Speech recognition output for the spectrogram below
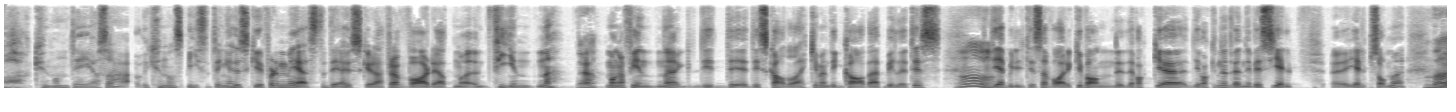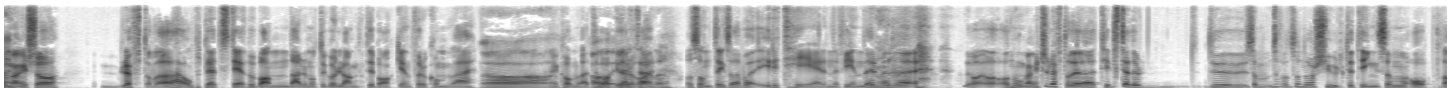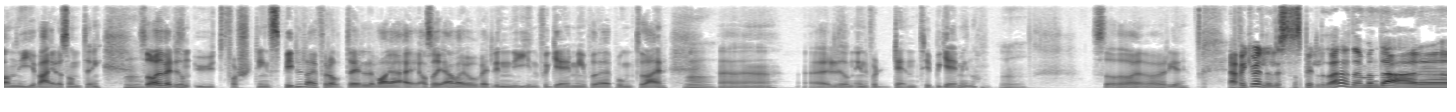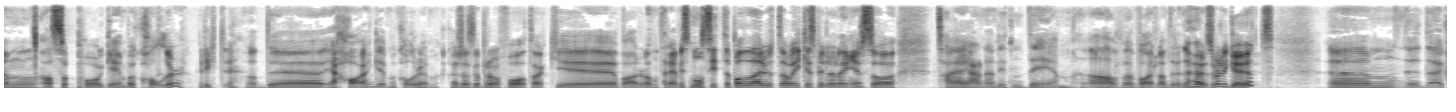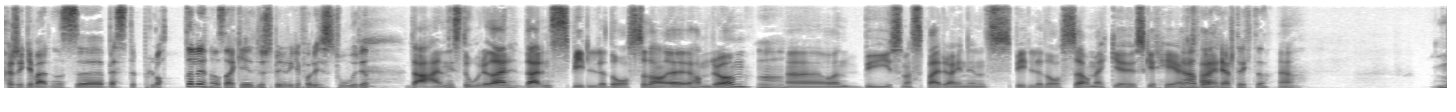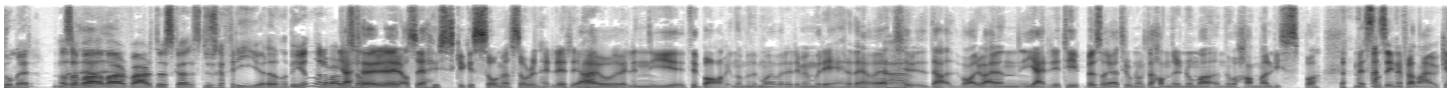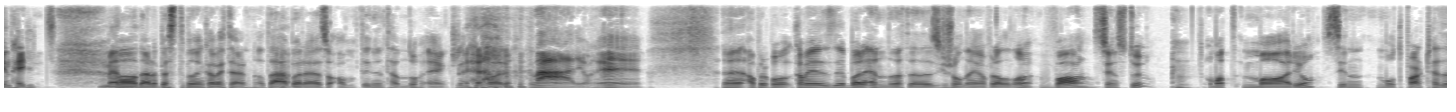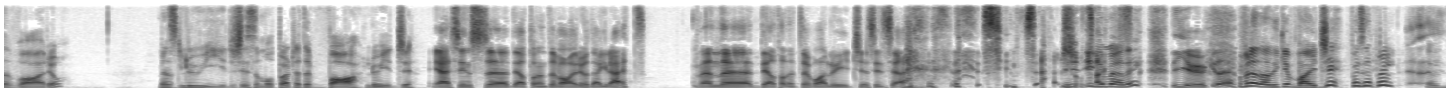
Åh, kunne man det også? Kunne man spise ting? Jeg husker For det meste det jeg husker derfra, var det at fiendene Ja. Mange av fiendene de, de, de skada deg ikke, men de ga deg abilities. Og de abilitiesa var ikke vanlige det var ikke, De var ikke nødvendigvis hjelp, eh, hjelpsomme. Nei. Noen ganger så løfta deg opp til et sted på banen der du måtte gå langt tilbake igjen for å komme deg, Ah. komme deg tilbake tilbake der du var. Og sånne ting, så det var irriterende fiender. Men, eh, det var, og noen ganger så løfta de deg til steder du, som, som det var skjulte ting som åpna nye veier og sånne ting. Mm. Så det var et veldig sånn utforskningsspill da, i forhold til hva jeg Altså jeg var jo veldig ny innenfor gaming på det punktet der. Mm. Eh, eh, litt sånn innenfor den type gaming, da. Mm. Så det var, var veldig gøy. Jeg fikk veldig lyst til å spille der, det men det er um, altså på Gameboy Color. Riktig. Og det, jeg har en Gameboy Color hjemme. Kanskje jeg skal prøve å få tak i Vareland 3. Hvis noen sitter på det der ute og ikke spiller lenger, så tar jeg gjerne en liten DM av Vareland 3. Det høres veldig gøy ut. Um, det er kanskje ikke verdens eh, beste plott, eller? Altså, ikke, du spiller ikke for historien? Det er en historie der. Det er en spilledåse det eh, handler om. Mm. og en by som er sperra inni en spilledåse, om jeg ikke husker helt feil. Ja, det er helt riktig. Ja. Noe mer? Altså, hva, hva, hva er det du skal Du skal frigjøre denne byen, eller hva det Jeg føler, altså jeg husker ikke så mye av storyen heller. Jeg er jo veldig ny tilbake Nå må jeg bare rememorere det. Og jeg Ja. det var jo er en gjerrig type, så jeg tror nok det handler om noe, noe han har lyst på. Mest sannsynlig, for han er jo ikke en helt. Men ah, det er det beste med den karakteren. At det er bare så anti-Nintendo, egentlig. Bare, Mario, eh. Eh, apropos, kan vi bare ende dette diskusjonen en gang for alle nå? Hva syns du om at Mario sin motpart heter Vario, mens Luigi som motpart heter Hva Luigi? jeg syns eh, det at han heter Vario, det er greit. Men eh, det at han heter Waluigi, syns jeg synes jeg er så teit. Ingen mening? Det gjør jo ikke det. Hvorfor heter han ikke Vaiji, for eksempel?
